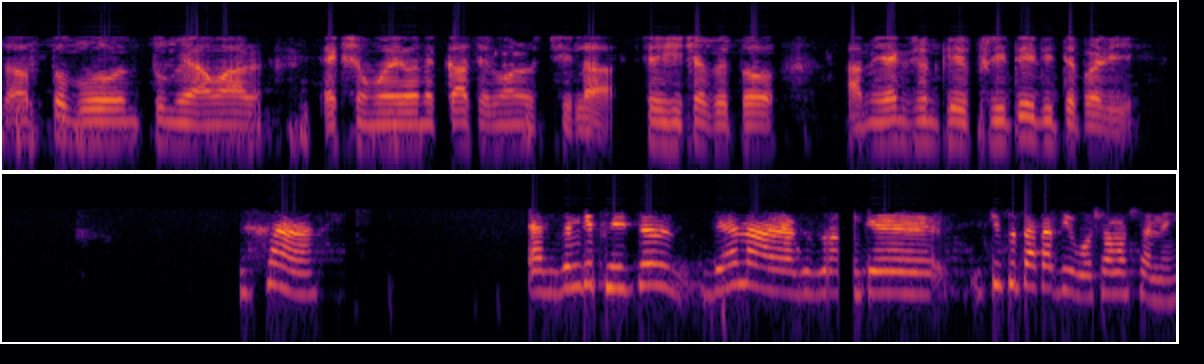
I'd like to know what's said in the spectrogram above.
স্বাস্থ্য বোন তুমি আমার এক সময় অনেক কাছের মানুষ ছিলা। সেই হিসাবে তো আমি একজনকে ফ্রিতেই দিতে পারি। হ্যাঁ। একজনকে ফ্রিতে দেন আর একজনকে কিছু টাকা দিব সমস্যা নেই।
